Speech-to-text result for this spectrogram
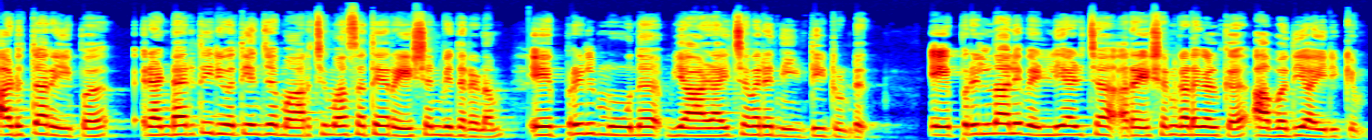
അടുത്ത അറിയിപ്പ്. രണ്ടായിരത്തി ഇരുപത്തിയഞ്ച് മാർച്ച് മാസത്തെ റേഷൻ വിതരണം ഏപ്രിൽ മൂന്ന് വ്യാഴാഴ്ച വരെ നീട്ടിയിട്ടുണ്ട്. ഏപ്രിൽ നാല് വെള്ളിയാഴ്ച റേഷൻ കടകൾക്ക് അവധിയായിരിക്കും.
